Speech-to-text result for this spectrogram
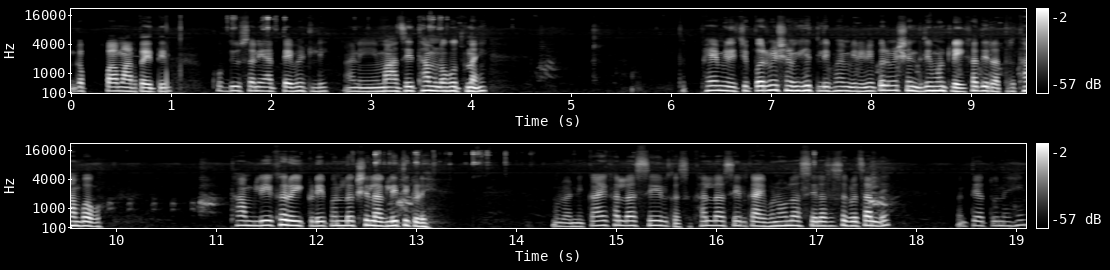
गप्पा मारता येतील. खूप दिवसांनी आत्या भेटली आणि माझंही थांबणं होत नाही. तर फॅमिलीची परमिशन घेतली फॅमिलीने परमिशन दिली म्हटलं एखादी रात्र थांबावं. थांबली खरं इकडे पण लक्ष लागले तिकडे. मुलांनी काय खाल्लं असेल कसं खाल्लं असेल काय बनवलं असेल असं सगळं चाललं आहे पण त्यातूनही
